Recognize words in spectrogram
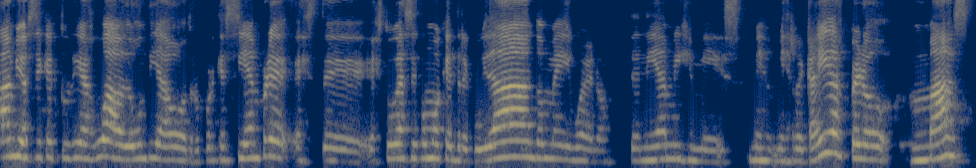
cambio así que tú digas, wow, de un día a otro, porque siempre este, estuve así como que entre cuidándome y bueno, tenía mis, mis, mis, recaídas, pero más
